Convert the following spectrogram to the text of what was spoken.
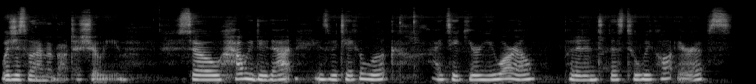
which is what I'm about to show you. So how we do that is we take a look, I take your URL, put it into this tool we call Ahrefs,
